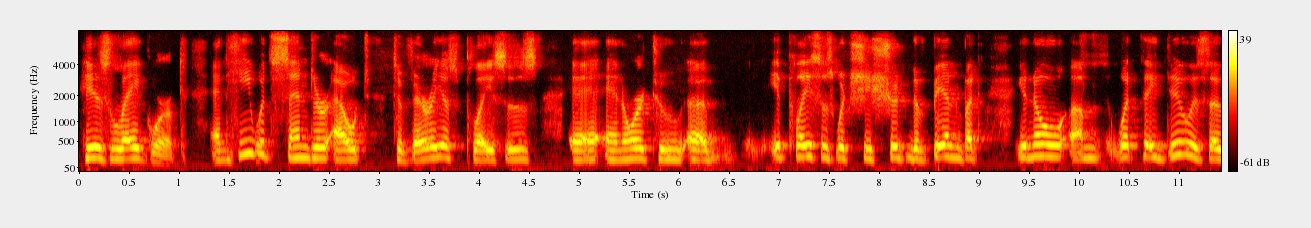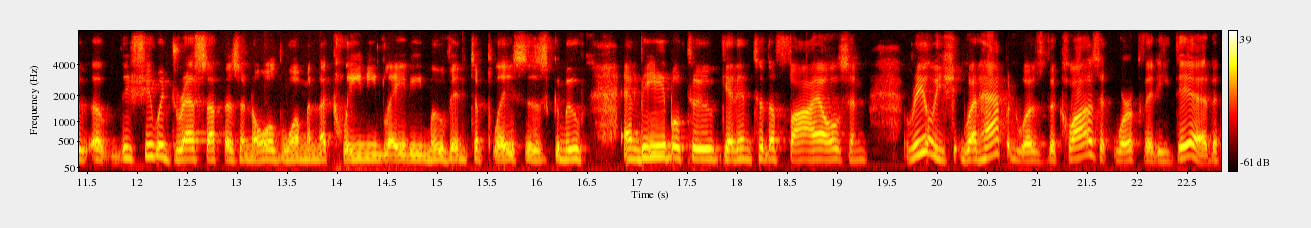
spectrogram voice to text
his legwork, and he would send her out to various places uh, in order to uh, places which she shouldn't have been, but you know, um, what they do is uh, uh, she would dress up as an old woman, a cleaning lady, move into places, move, and be able to get into the files. And really, what happened was the closet work that he did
